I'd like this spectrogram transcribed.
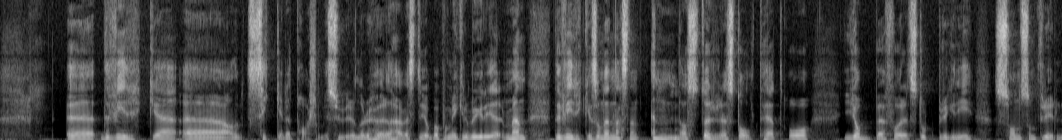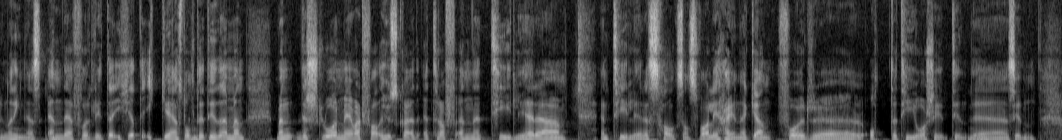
eh, det virker eh, det er Sikkert et par som blir sure når du hører det her hvis de jobber på mikrobryggerier, men det virker som det er nesten en enda større stolthet å jobbe for et stort bryggeri, sånn som Frydenlund og Ringnes, enn det er for et lite. Ikke at det ikke er stolthet i det, men, men det slår meg i hvert fall Jeg husker jeg, jeg traff en tidligere, en tidligere salgsansvarlig i Heineken for åtte-ti år siden, eh.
